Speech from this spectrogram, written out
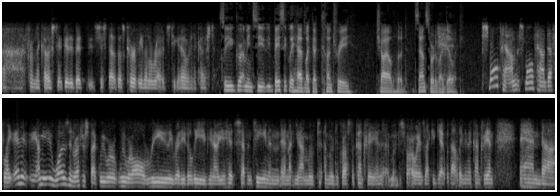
uh, from the coast. It, it, it's just uh, those curvy little roads to get over to the coast. So you, grew, I mean, so you basically had like a country childhood. It sounds sort of idyllic. Small town, small town, definitely. And it, I mean, it was in retrospect. We were we were all really ready to leave. You know, you hit 17, and and you know, I moved I moved across the country. I moved as far away as I could get without leaving the country, and and uh,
